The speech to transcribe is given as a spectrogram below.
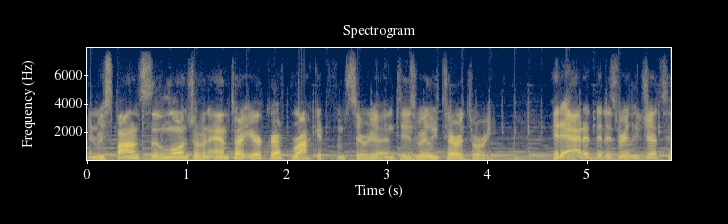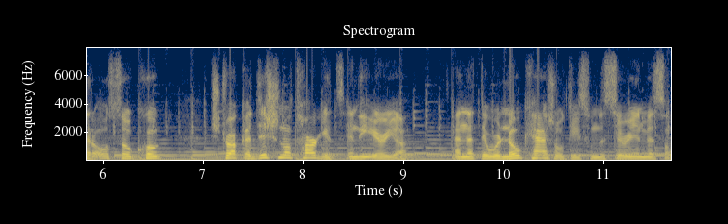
in response to the launch of an anti aircraft rocket from Syria into Israeli territory. It added that Israeli jets had also, quote, struck additional targets in the area and that there were no casualties from the Syrian missile.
